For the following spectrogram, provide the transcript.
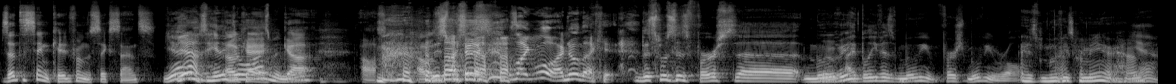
is that the same kid from The Sixth Sense? yeah, Yeah. it's Haley Joel okay, Osment. got man. awesome. I was, I was like, whoa, I know that kid. This was his first uh, movie. Movie? I believe his movie first movie role. His movie premiere, huh? yeah.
